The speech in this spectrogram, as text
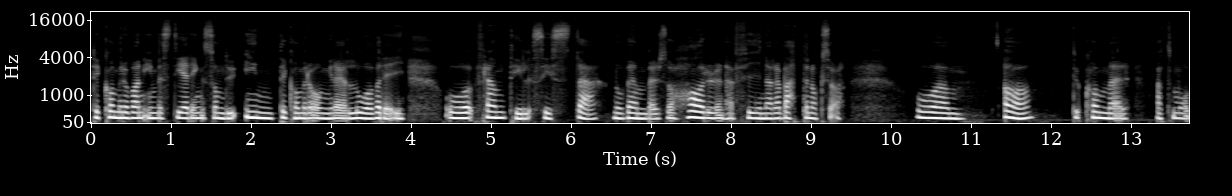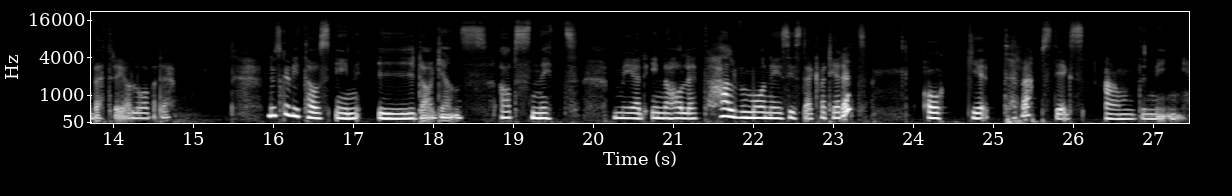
Det kommer att vara en investering som du inte kommer att ångra, jag lovar dig. Och fram till sista november så har du den här fina rabatten också. Och ja, du kommer att må bättre, jag lovar det. Nu ska vi ta oss in i dagens avsnitt med innehållet halvmåne i sista kvarteret och eh, trappstegsandning.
